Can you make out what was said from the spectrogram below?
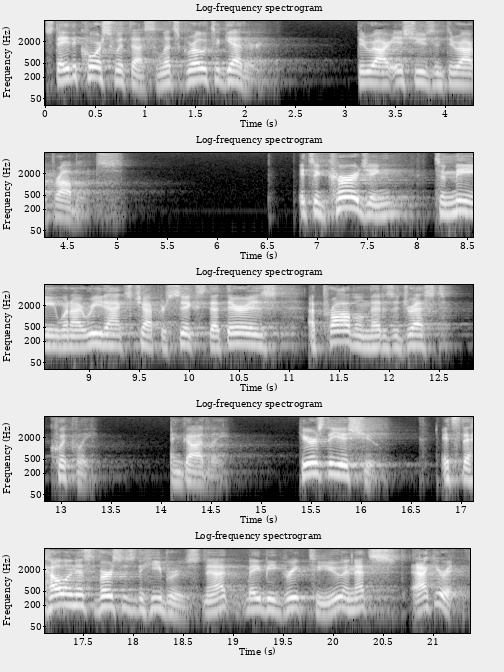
Stay the course with us and let's grow together through our issues and through our problems. It's encouraging to me when I read Acts chapter 6 that there is a problem that is addressed quickly and godly. Here's the issue it's the Hellenists versus the Hebrews. Now, that may be Greek to you, and that's accurate.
